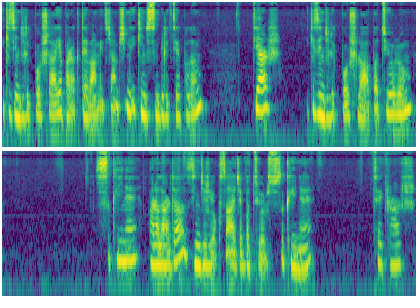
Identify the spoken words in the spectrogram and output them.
iki zincirlik boşluğa yaparak devam edeceğim. Şimdi ikincisini birlikte yapalım. Diğer iki zincirlik boşluğa batıyorum. Sık iğne aralarda zincir yok. Sadece batıyoruz. Sık iğne. Tekrar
